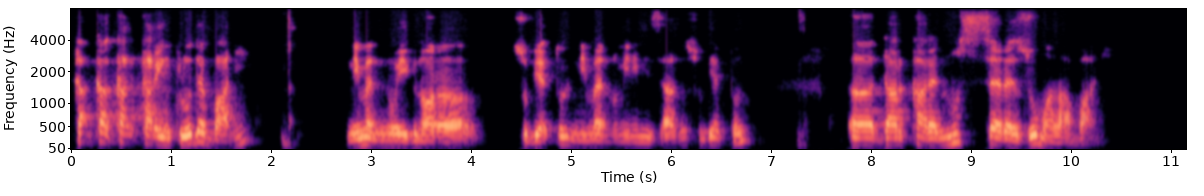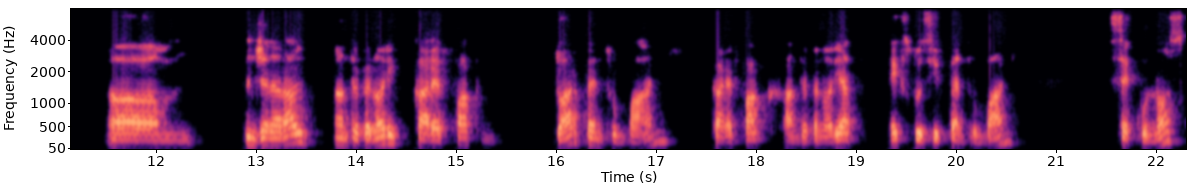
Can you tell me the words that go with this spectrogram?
ca, ca, ca, care include banii. Da. Nimeni nu ignoră subiectul, nimeni nu minimizează subiectul, uh, dar care nu se rezumă la bani. Uh, în general, antreprenorii care fac doar pentru bani, care fac antreprenoriat exclusiv pentru bani, se cunosc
